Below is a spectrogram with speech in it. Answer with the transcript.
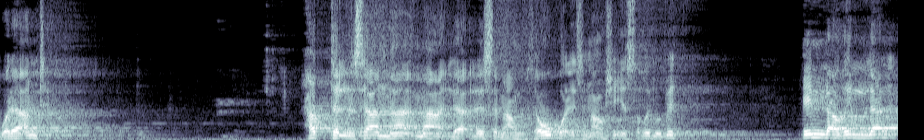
ولا أمتا حتى الإنسان ما, ما لا ليس معه ثوب وليس معه شيء يستظل به إلا ظلا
